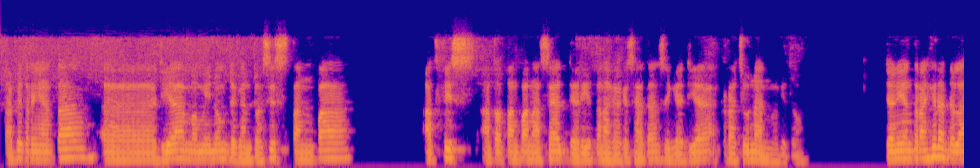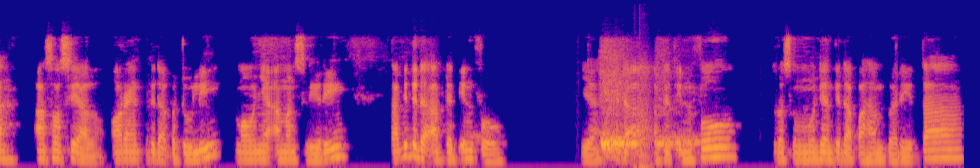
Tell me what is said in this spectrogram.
tapi ternyata uh, dia meminum dengan dosis tanpa advis atau tanpa nasihat dari tenaga kesehatan sehingga dia keracunan begitu. Dan yang terakhir adalah asosial, orang yang tidak peduli, maunya aman sendiri, tapi tidak update info. Ya, tidak update info, terus kemudian tidak paham berita,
